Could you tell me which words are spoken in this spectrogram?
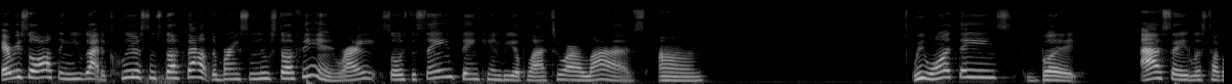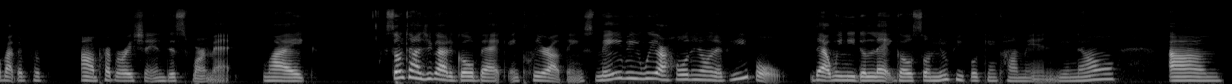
every so often you got to clear some stuff out to bring some new stuff in, right? So it's the same thing can be applied to our lives. Um we want things, but I say let's talk about the pre- um, preparation in this format. Like sometimes you got to go back and clear out things. Maybe we are holding on to people that we need to let go so new people can come in, you know? Um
